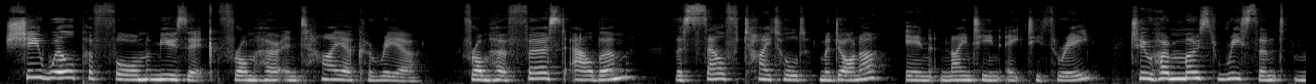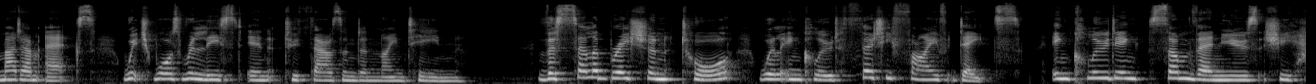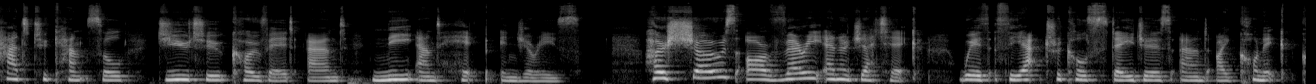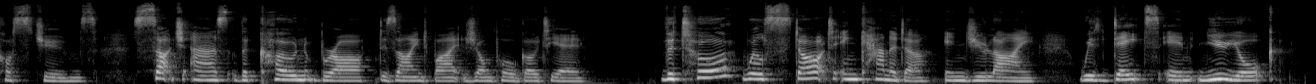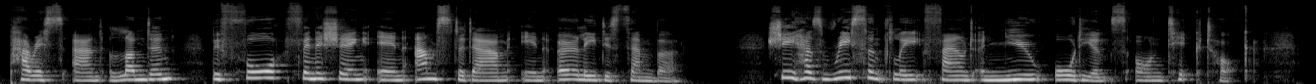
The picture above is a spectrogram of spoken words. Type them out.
She will perform music from her entire career, from her first album, the self titled Madonna in 1983 to her most recent Madame X, which was released in 2019. The celebration tour will include 35 dates, including some venues she had to cancel due to COVID and knee and hip injuries. Her shows are very energetic with theatrical stages and iconic costumes, such as the cone bra designed by Jean Paul Gaultier. The tour will start in Canada in July, with dates in New York, Paris, and London, before finishing in Amsterdam in early December. She has recently found a new audience on TikTok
